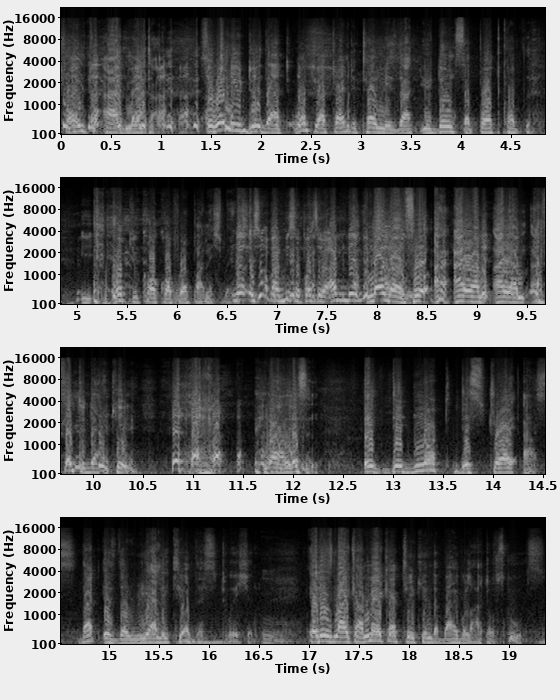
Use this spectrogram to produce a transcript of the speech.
trying to add mental. So when you do that, what you are trying to tell me is that you don't support corp- what you call corporal punishment. No, it's not about me supporting. I'm the no, no. So I, I am, I am. I said today I came. now listen, it did not destroy us. That is the reality of the situation. It is like America taking the Bible out of schools.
